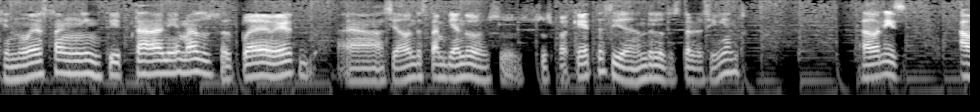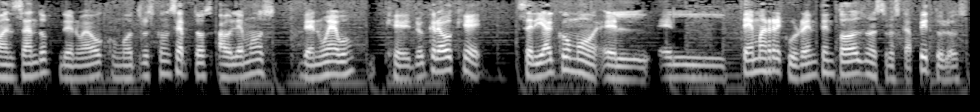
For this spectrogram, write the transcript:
que no es tan encriptada ni demás, usted puede ver hacia dónde está enviando sus, sus paquetes y de dónde los está recibiendo. Adonis, avanzando de nuevo con otros conceptos, hablemos de nuevo, que yo creo que sería como el, el tema recurrente en todos nuestros capítulos,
